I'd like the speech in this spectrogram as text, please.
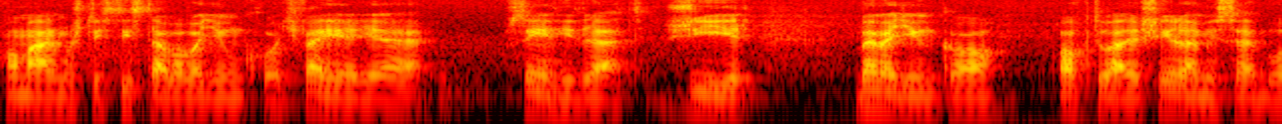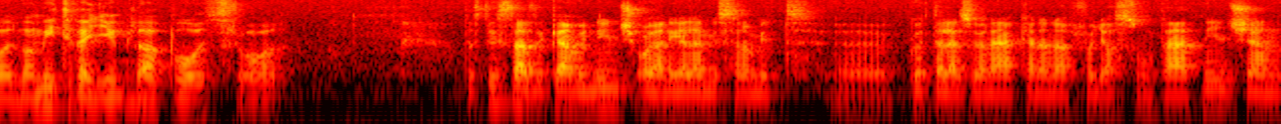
ha már most is tisztában vagyunk, hogy fehérje, szénhidrát, zsír, bemegyünk a aktuális élelmiszerboltban, mit vegyünk le a polcról? Ezt tisztázni kell, hogy nincs olyan élelmiszer, amit kötelezően el kellene fogyasszunk. Tehát nincsen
